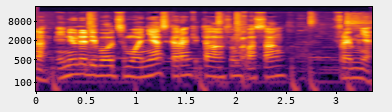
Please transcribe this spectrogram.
Nah ini udah dibaut semuanya sekarang kita langsung pasang framenya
